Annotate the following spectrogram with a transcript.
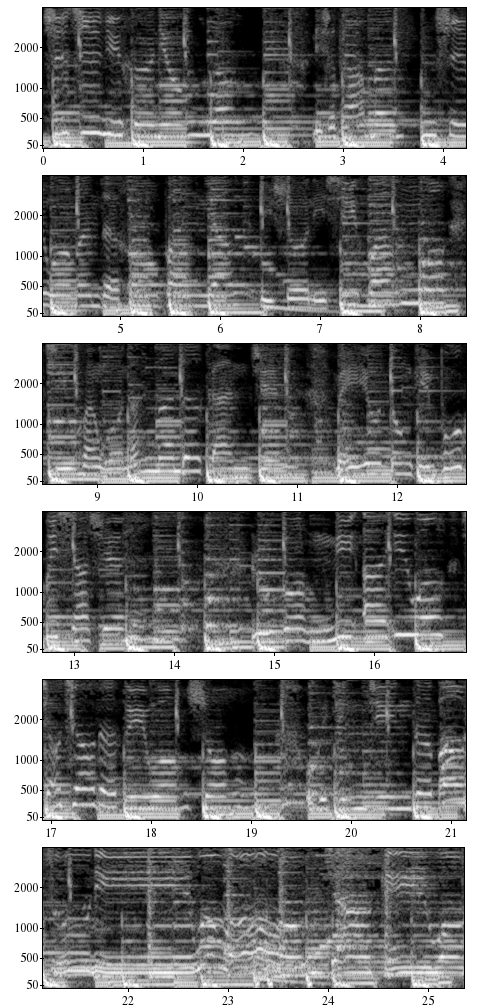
是织女和牛郎。你说他们是我们的好榜样，你说你喜欢我，喜欢我暖暖的感觉，没有冬天不会下雪。如果你爱我，悄悄地对我说，我会紧紧地抱住你。哦哦嫁给我，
